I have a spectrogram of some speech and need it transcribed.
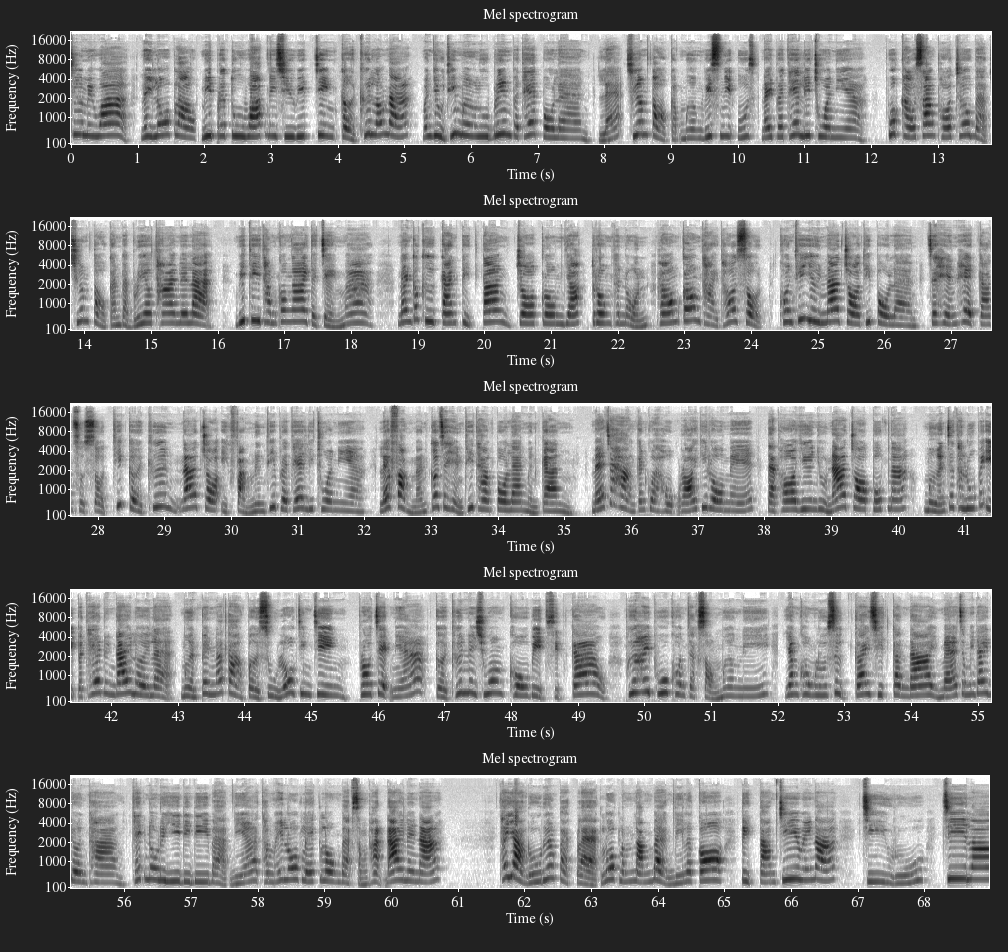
ชื่อไหมว่า ในโลกเรามีประตูวาร์ปในชีวิตจริงเกิดขึ้นแล้วนะ มันอยู่ที่เมืองลูบรินประเทศโปแลนด์ และเชื่อมต่อกับเมืองวิสนิอุสในประเทศลิทัวเนีย พวกเขาสร้างพอร์ทัลแบบเชื่อมต่อกันแบบเรียลไทม์เลยแหละ วิธีทำก็ง่ายแต่เจ๋งมาก นั่นก็คือการติดตั้งจอกลมยักษ์ตรงถนน พร้อมกล้องถ่ายทอดสด คนที่ยืนหน้าจอที่โปแลนด์ จะเห็นเหตุการณ์สดๆ ที่เกิดขึ้นหน้าจออีกฝั่งหนึ่งที่ประเทศลิทัวเนีย และฝั่งนั้นก็จะเห็นที่ทางโปแลนด์เหมือนกันแม้จะห่างกันกว่า 600 กิโลเมตร แต่พอยืนอยู่หน้าจอปุ๊บนะ เหมือนจะทะลุไปอีกประเทศหนึ่งได้เลยแหละ เหมือนเป็นหน้าต่างเปิดสู่โลกจริง ๆ โปรเจกต์เนี้ยเกิดขึ้นในช่วงโควิด -19 เพื่อให้ผู้คนจากสองเมืองนี้ ยังคงรู้สึกใกล้ชิดกันได้ แม้จะไม่ได้เดินทาง เทคโนโลยีดีๆ แบบเนี้ยทำให้โลกเล็กลงแบบสัมผัสได้เลยนะ ถ้าอยากรู้เรื่องแปลกๆ โลกล้ำๆแบบนี้แล้วก็ติดตามจี้ไว้นะ จี้รู้ จี้เล่า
